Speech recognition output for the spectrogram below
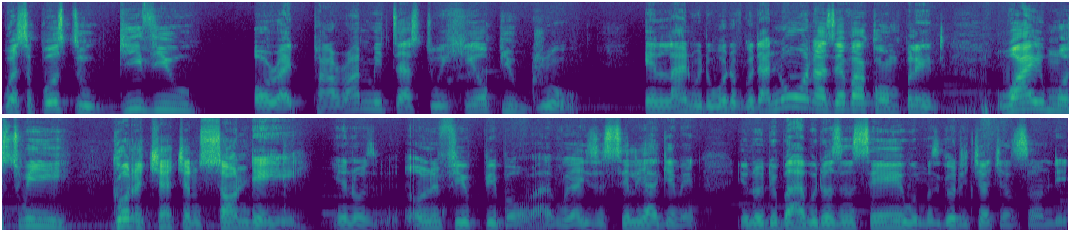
we're supposed to give you, all right, parameters to help you grow in line with the Word of God. And no one has ever complained, why must we go to church on Sunday? You know, only few people. Uh, it's a silly argument. You know, the Bible doesn't say we must go to church on Sunday,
